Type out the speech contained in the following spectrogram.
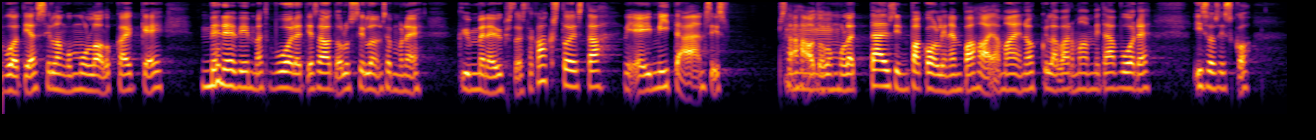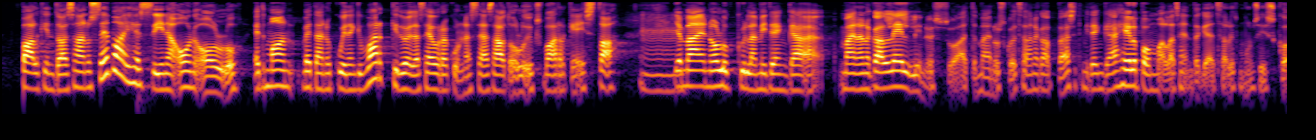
16-15-vuotias silloin, kun mulla on ollut kaikkein menevimmät vuodet, ja sä oot ollut silloin semmoinen 10, 11, 12, niin ei mitään. Siis sähän mm. oot ollut mulle täysin pakollinen paha, ja mä en ole kyllä varmaan mitään vuoden isosisko palkintoa saanut. Se vaihe siinä on ollut, että mä oon vetänyt kuitenkin varkkityötä seurakunnassa ja sä oot ollut yksi varkeista. Mm. Ja mä en ollut kyllä mitenkään, mä en ainakaan lellinyt sua, että mä en usko, että sä ainakaan pääsit mitenkään helpommalla sen takia, että sä olit mun sisko.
